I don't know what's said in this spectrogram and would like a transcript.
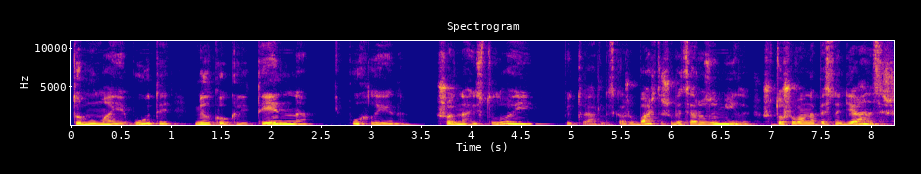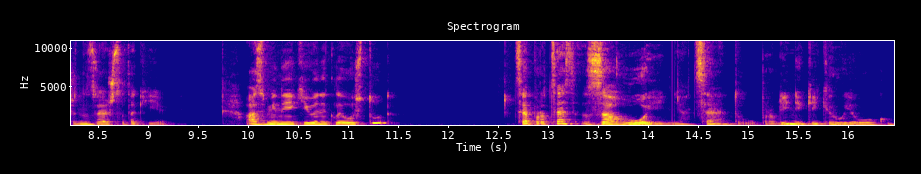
тому має бути мілкоклітинна пухлина, що на гістології підтвердили. Скажу, бачите, щоб ви це розуміли, що то, що вам написано діагноз, ще не означає, що це так є. А зміни, які виникли ось тут, це процес загоєння центру управління, який керує оком.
